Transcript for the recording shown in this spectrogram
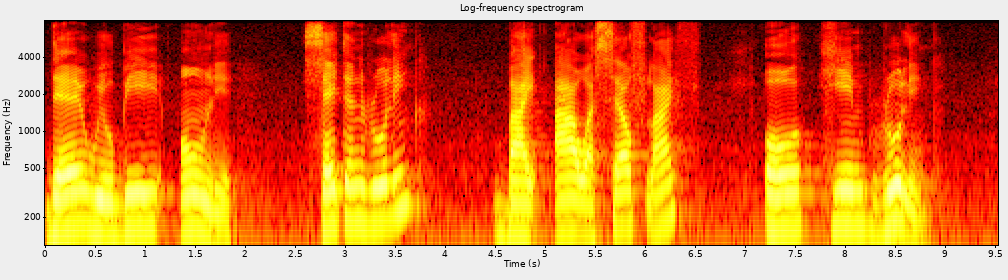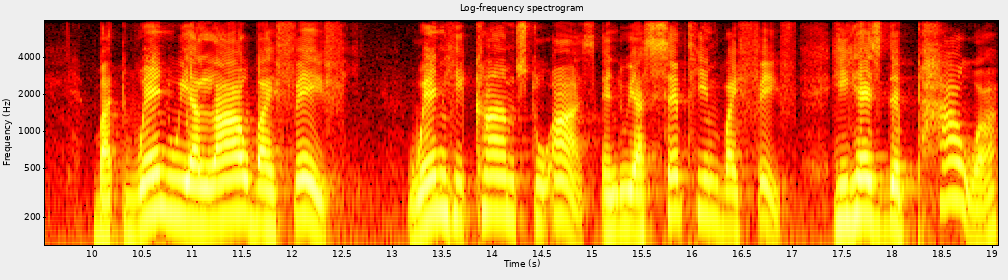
there will be only Satan ruling by our self life or Him ruling. But when we allow by faith, when He comes to us and we accept Him by faith, He has the power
